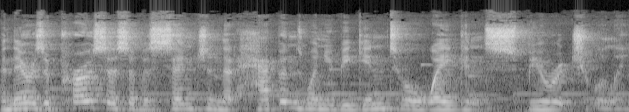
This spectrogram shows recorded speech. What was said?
And there is a process of ascension that happens when you begin to awaken spiritually.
